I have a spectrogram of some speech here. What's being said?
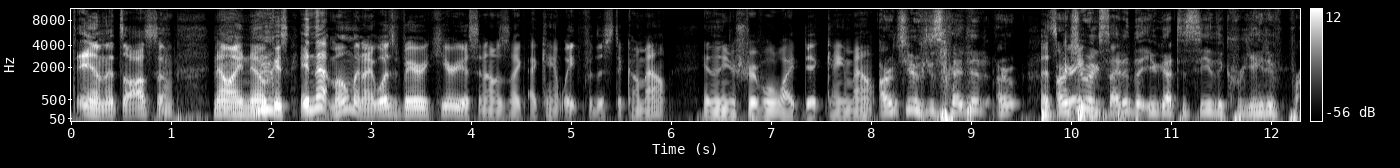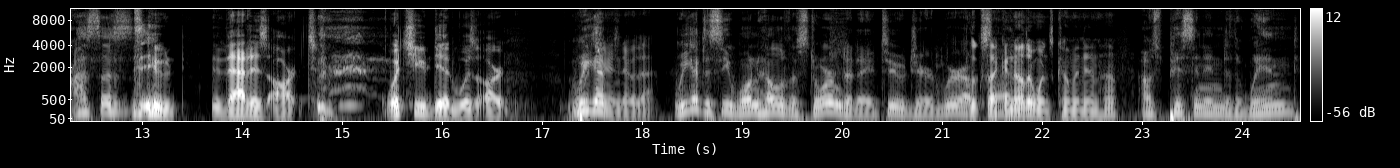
Damn, that's awesome. Now I know because in that moment I was very curious, and I was like, I can't wait for this to come out. And then your shriveled white dick came out. aren't you excited? Are, That's aren't great. you excited that you got to see the creative process? Dude, that is art. what you did was art. I We got- you to know that. We got to see one hell of a storm today too, Jarrod. We're outside. Looks like another one's coming in, huh? I was pissing into the wind.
